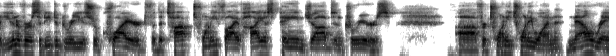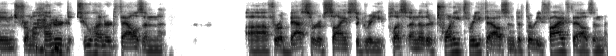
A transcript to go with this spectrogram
university degrees required for the top 25 highest paying jobs and careers uh, for 2021 now range from 100 to 200,000 uh, for a bachelor of science degree, plus another 23,000 to 35,000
